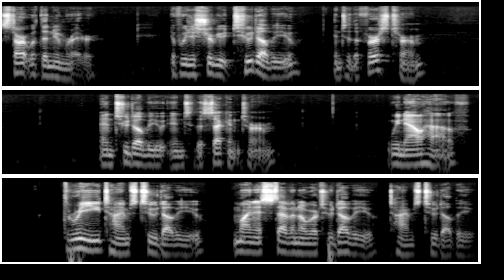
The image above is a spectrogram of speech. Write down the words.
Start with the numerator. If we distribute 2w into the first term and 2w into the second term, we now have 3 times 2w minus 7 over 2w times 2w.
